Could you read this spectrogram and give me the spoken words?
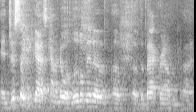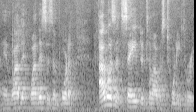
And just so you guys kind of know a little bit of, of, of the background uh, and why, th- why this is important, I wasn't saved until I was 23.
